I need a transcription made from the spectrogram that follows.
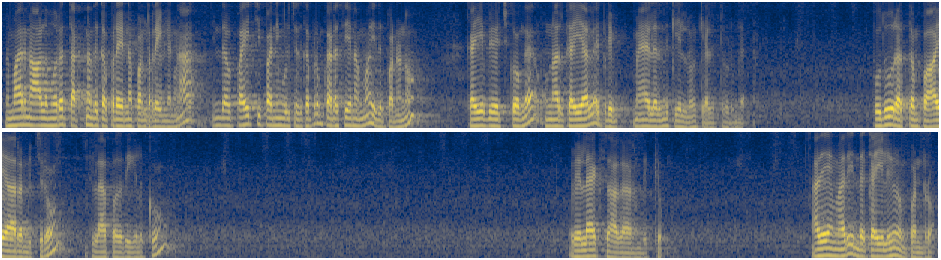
இந்த மாதிரி நாலு முறை தட்டினதுக்கப்புறம் என்ன பண்ணுறீங்கன்னா இந்த பயிற்சி பண்ணி முடித்ததுக்கப்புறம் கடைசியாக நம்ம இது பண்ணணும். கை இப்படி வச்சுக்கோங்க. இன்னொரு கையால் இப்படி மேலேருந்து கீழ் நோக்கி அழுத்து விடுங்க. புது ரத்தம் பாய ஆரம்பிச்சிடும் எல்லா பகுதிகளுக்கும். ரிலாக்ஸ் ஆக ஆரம்பிக்கும். அதே மாதிரி இந்த கையிலையும் நம்ம பண்ணுறோம்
